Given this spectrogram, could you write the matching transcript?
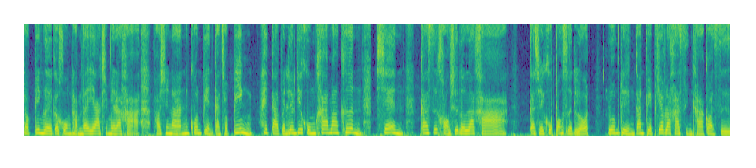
ช้อปปิ้งเลยก็คงทำได้ยากใช่ไหมล่ะคะเพราะฉะนั้นควรเปลี่ยนการช้อปปิ้งให้กลายเป็นเรื่องที่คุ้มค่ามากขึ้น เช่น การซื้อของชุดลดราคา การใช้คูปองส่วนลด รวมถึงการเปรียบเทียบราคาสินค้าก่อนซื้อ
